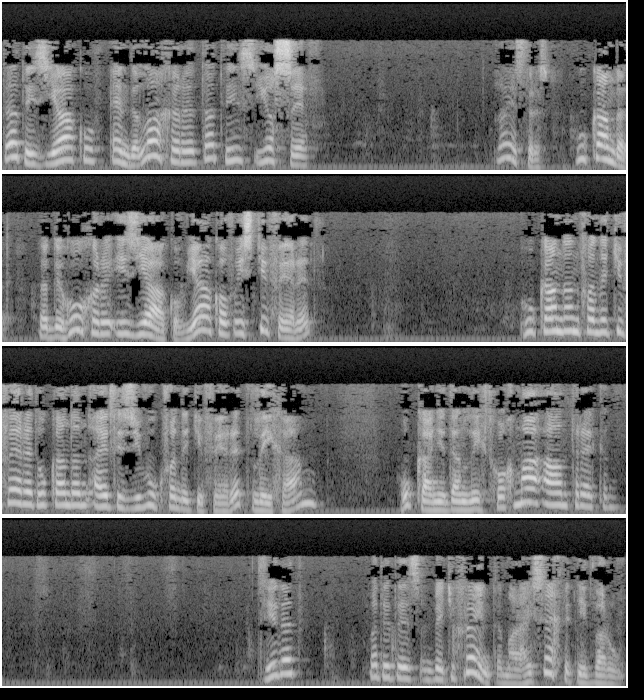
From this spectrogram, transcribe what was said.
dat is Jacob, en de lagere, dat is Josef. Luister eens, hoe kan dat? Dat de hogere is Jacob. Jacob is Tiferet, hoe kan dan van de tiferet, hoe kan dan uit de zivuk van de tiferet, lichaam, hoe kan je dan licht Chogma aantrekken? Zie je dat? Want het is een beetje vreemd, maar hij zegt het niet waarom.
